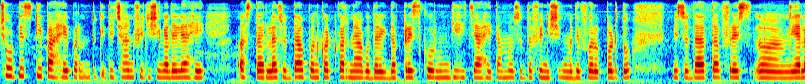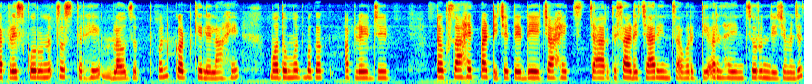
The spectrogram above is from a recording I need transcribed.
छोटीच स्टीप आहे परंतु किती छान फिनिशिंग आलेले आहे. अस्तरलासुद्धा आपण कट करण्या अगोदर एकदा प्रेस करून घ्यायचे आहे. त्यामुळे सुद्धा फिनिशिंगमध्ये फरक पडतो. मी सुद्धा आता फ्रेस याला प्रेस करूनच अस्तर हे ब्लाऊज पण कट केलेलं आहे. मधोमध बघा आपले जे टक्स आहेत पाठीचे ते द्यायचे आहेत चार ते साडेचार इंचावरती अर्धा इंच रुंदीचे म्हणजेच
